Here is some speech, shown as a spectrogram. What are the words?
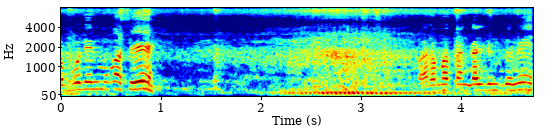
Sabunin mo kasi. Para matanggal yung dumi.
